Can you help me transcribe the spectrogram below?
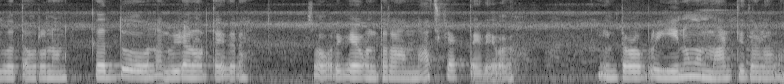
ಇವತ್ತು ಅವರು ನಾನು ಕದ್ದು ನನ್ನ ವೀಡಿಯೋ ನೋಡ್ತಾ ಇದ್ದಾರೆ. ಸೊ ಅವರಿಗೆ ಒಂಥರ ನಾಚಿಕೆ ಆಗ್ತಾಯಿದೆ ಇವಾಗ. ಇಂಥವಳೊಬ್ಳು ಏನೋ ಒಂದು ಮಾಡ್ತಿದ್ದಾಳಲ್ಲ.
